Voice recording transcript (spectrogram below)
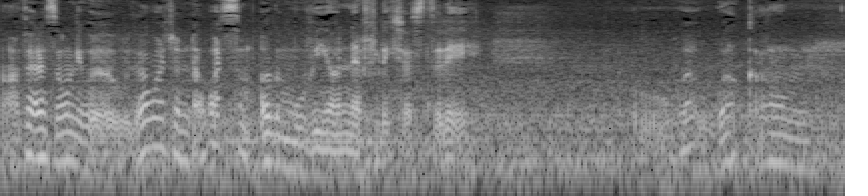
I thought that's the only way. I watched, I watched some other movie on Netflix yesterday. Well, welcome.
